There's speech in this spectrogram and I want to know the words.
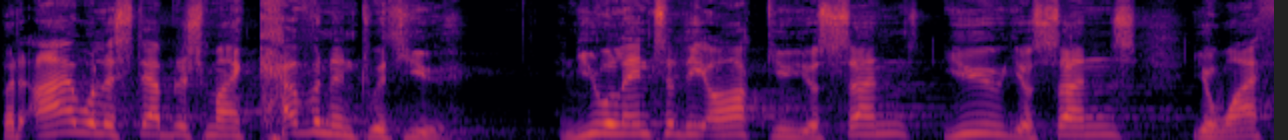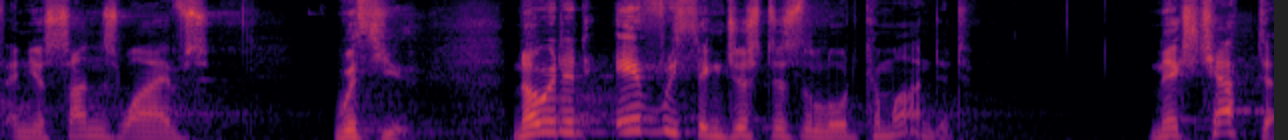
But I will establish my covenant with you, and you will enter the ark, you, your sons, you, your sons, your wife, and your sons' wives with you. Noah did everything just as the Lord commanded. Next chapter.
